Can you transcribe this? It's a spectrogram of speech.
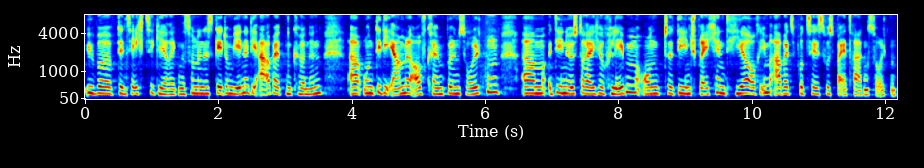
über den 60-Jährigen, sondern es geht um jene, die arbeiten können äh, und die die Ärmel aufkrempeln sollten, ähm, die in Österreich auch leben und die entsprechend hier auch im Arbeitsprozess was beitragen sollten.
